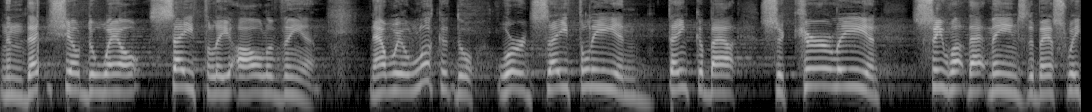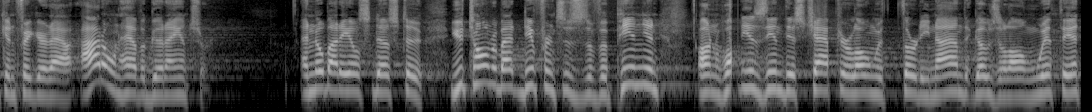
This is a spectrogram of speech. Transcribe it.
and they shall dwell safely, all of them. Now we'll look at the word safely and think about securely and see what that means the best we can figure it out. I don't have a good answer. And nobody else does too. You talk about differences of opinion on what is in this chapter, along with 39 that goes along with it.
